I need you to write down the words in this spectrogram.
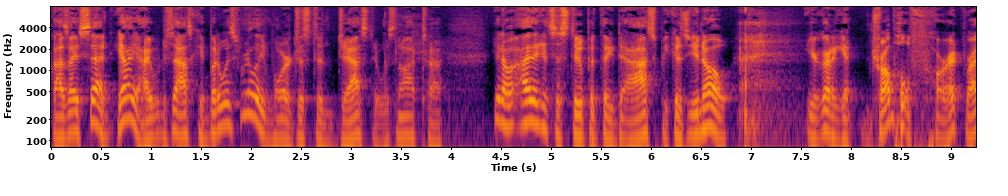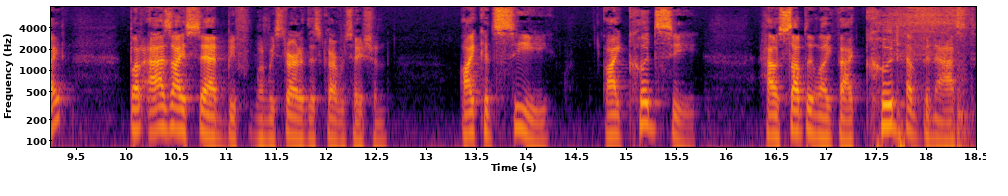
as I said, yeah, yeah, I was asking, but it was really more just in jest. It was not, uh, you know, I think it's a stupid thing to ask because you know you're going to get in trouble for it, right? But as I said bef- when we started this conversation, I could see, I could see how something like that could have been asked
